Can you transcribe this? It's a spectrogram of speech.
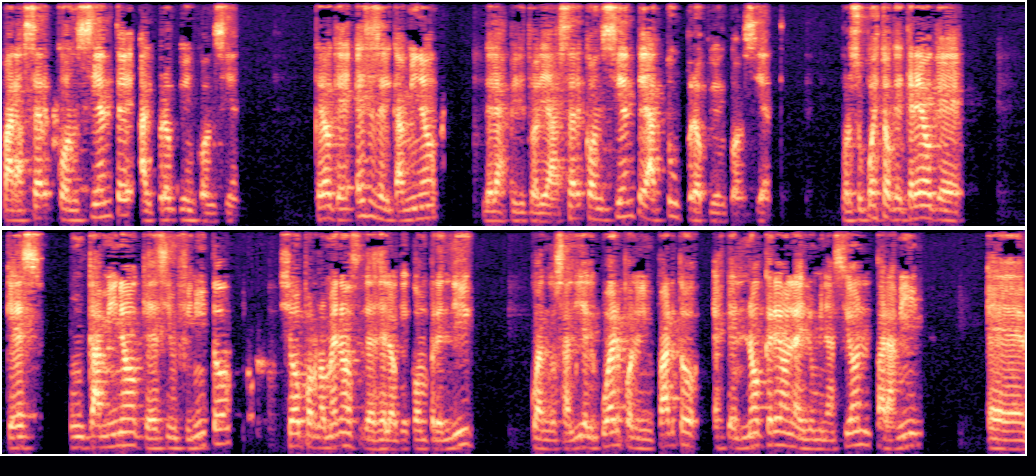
para ser consciente al propio inconsciente. Creo que ese es el camino de la espiritualidad, ser consciente a tu propio inconsciente. Por supuesto que creo que, que es un camino que es infinito. Yo, por lo menos, desde lo que comprendí, cuando salí del cuerpo en el infarto es que no creo en la iluminación, para mí, eh,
